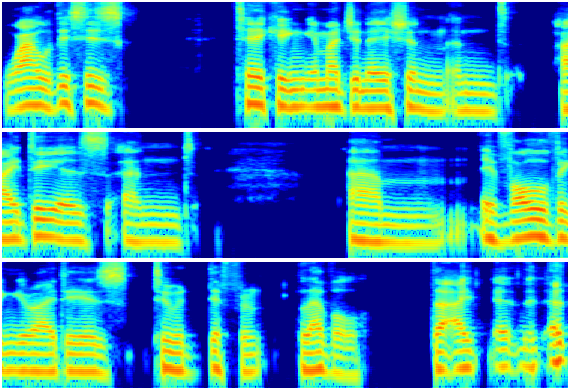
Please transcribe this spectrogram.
wow, this is taking imagination and ideas and um, evolving your ideas to a different level that I at,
